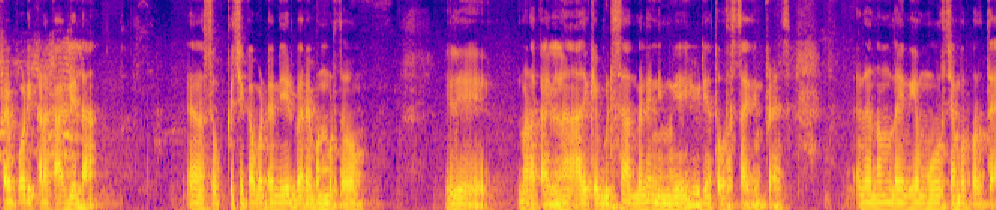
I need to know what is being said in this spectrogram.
ಟ್ರೈಪೋಡ್ ಇಟ್ಕೊಳಕ್ಕಾಗಲಿಲ್ಲ ಸುಕ್ ಸಿಕ್ಕಾಪಟ್ಟೆ ನೀರು ಬೇರೆ ಬಂದ್ಬಿಡ್ತು. ಇಲ್ಲಿ ಮಾಡೋಕ್ಕಾಗಲಿಲ್ಲ ಅದಕ್ಕೆ ಬಿಡಿಸಾದ್ಮೇಲೆ ನಿಮಗೆ ಈ ವಿಡಿಯೋ ತೋರಿಸ್ತಾ ಇದ್ದೀನಿ ಫ್ರೆಂಡ್ಸ್ ಇದು ನಮ್ಮ ಲೈನ್ಗೆ ಮೂರು ಚೇಂಬರ್ ಬರುತ್ತೆ.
